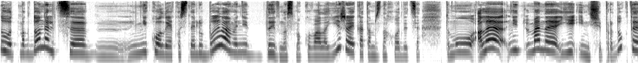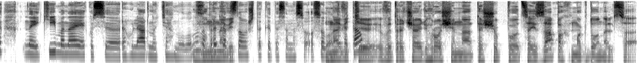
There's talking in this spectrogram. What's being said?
ну от Макдональдс ніколи якось не любила. Мені дивно смакувала їжа, яка там знаходиться. Тому, але в мене є інші продукти, на які мене якось регулярно тягнуло. Ну, наприклад, навіть, знову ж таки, те саме солодке. Навіть та? Е, витрачають гроші на те, щоб цей запах Макдональдса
